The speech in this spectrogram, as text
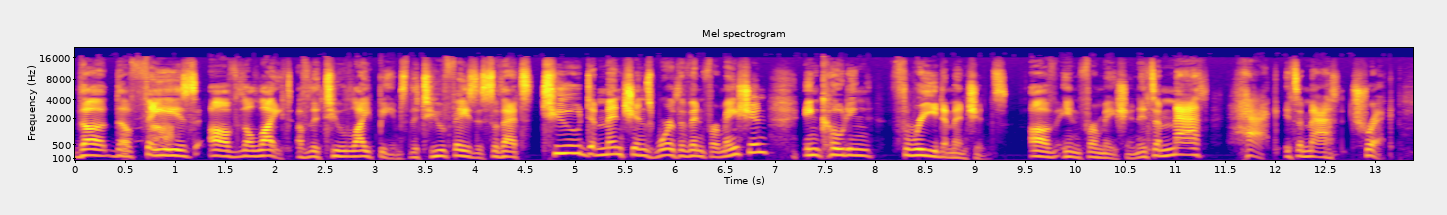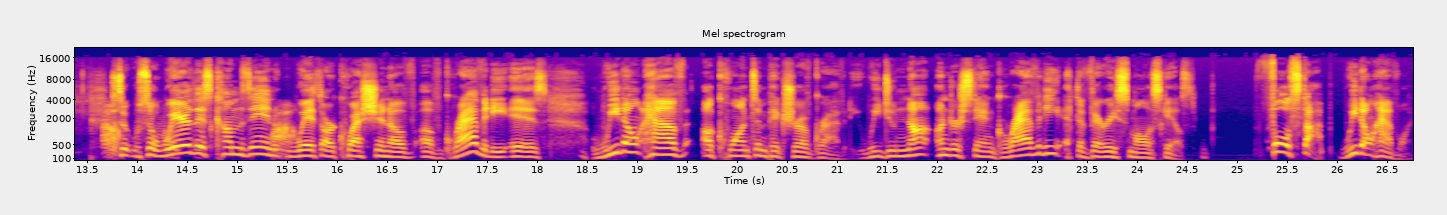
the the phase of the light of the two light beams, the two phases. So that's two dimensions worth of information encoding three dimensions of information. It's a math hack. It's a math trick. Oh, so, so where this comes in with our question of, of gravity is we don't have a quantum picture of gravity. We do not understand gravity at the very smallest scales. Full stop. We don't have one.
